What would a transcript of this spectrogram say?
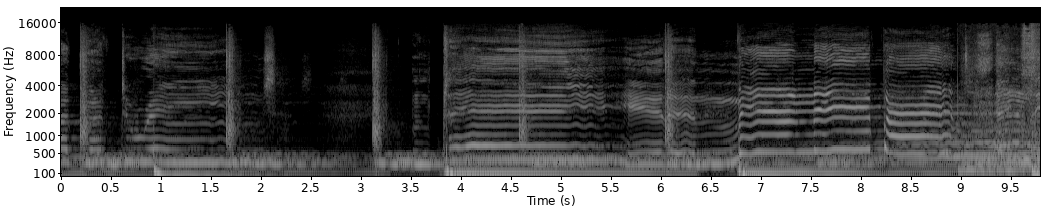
I grab the reins and and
